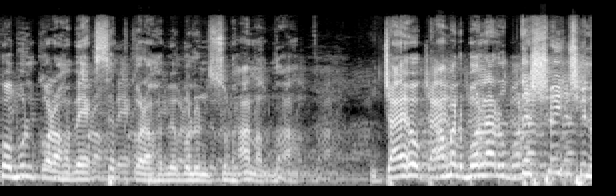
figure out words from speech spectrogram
কবুল করা হবে অ্যাকসেপ্ট করা হবে বলুন সুবহানাল্লাহ। যাই হোক আমার বলার উদ্দেশ্যই ছিল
